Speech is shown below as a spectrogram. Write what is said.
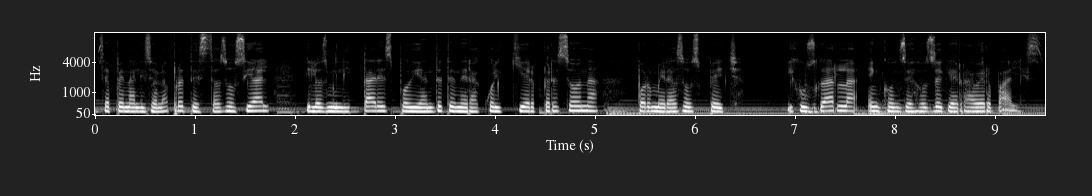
se penalizó la protesta social y los militares podían detener a cualquier persona por mera sospecha y juzgarla en consejos de guerra verbales.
